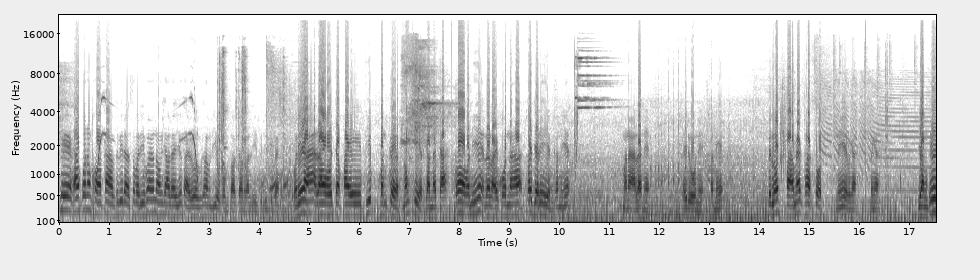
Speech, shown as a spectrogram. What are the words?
เคครับก็ต้องขอกราบสวัสดีสวัสดีพ่อแม่น้องชาวไทยยุทธสายรุ่ทุกท่านวันนี้อยู่ผมต่อจอนวันอินฟินิตี้แบงวันนี้นะฮะเราจะไปทริปวันเกิดน้องเกดกันนะจ๊ะก็วันนี้หลาย ๆ คนนะฮะก็จะได้เห็นคันนี้ มานานแล้วเนี่ย ให้ดูเนี่ยคันนี้ เป็นรถป่าแม็กผักสดนี่เป็นไงเป็นไงอย่างเท่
